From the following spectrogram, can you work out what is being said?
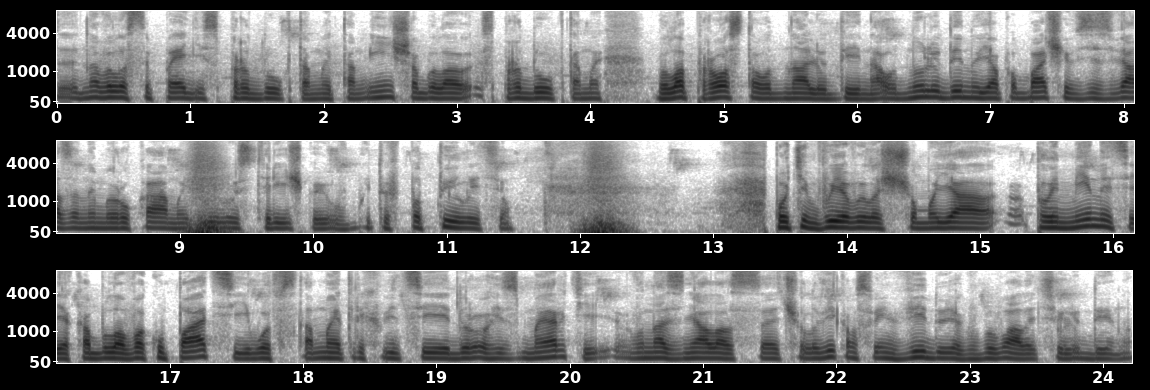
на велосипеді з продуктами, там інша була з продуктами. Була просто одна людина. Одну людину я побачив зі зв'язаними руками, білою стрічкою, вбиту в потилицю. Потім виявилося, що моя племінниця, яка була в окупації, от в 100 метрах від цієї дороги смерті, вона зняла з чоловіком своїм відео, як вбивали цю людину.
